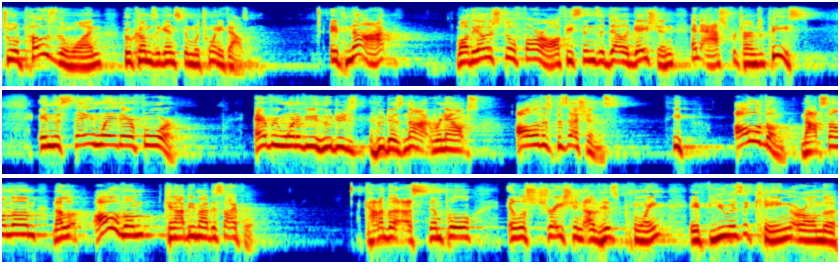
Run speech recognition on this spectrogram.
to oppose the one who comes against him with 20,000. If not, while the other's still far off, he sends a delegation and asks for terms of peace. In the same way, therefore, every one of you who does, who does not renounce all of his possessions, all of them, not some of them, not all of them cannot be my disciple. Kind of a, a simple illustration of his point. If you, as a king, are on the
